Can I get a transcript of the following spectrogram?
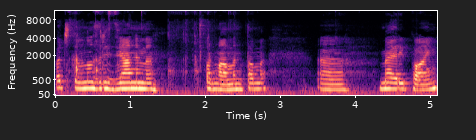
Бачите, воно з різдвяними орнаментами. Е, Mary Pine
